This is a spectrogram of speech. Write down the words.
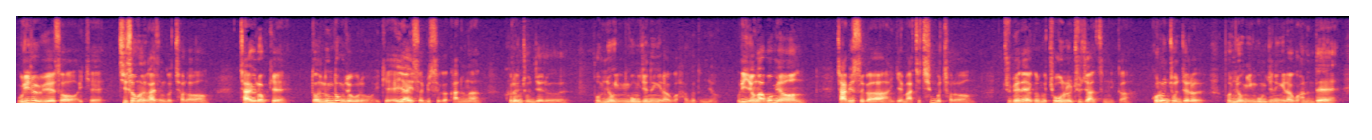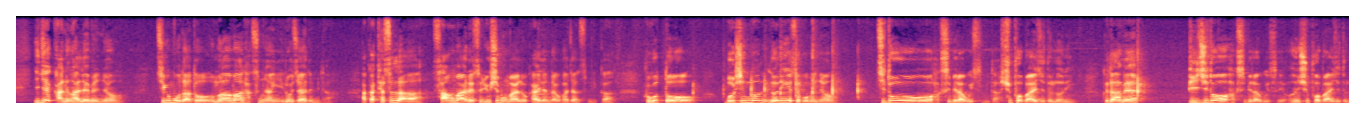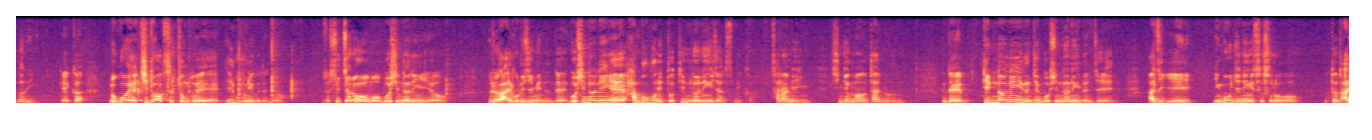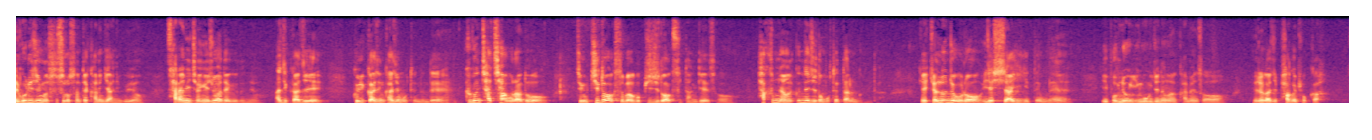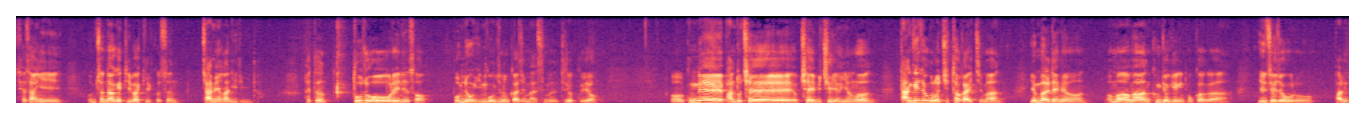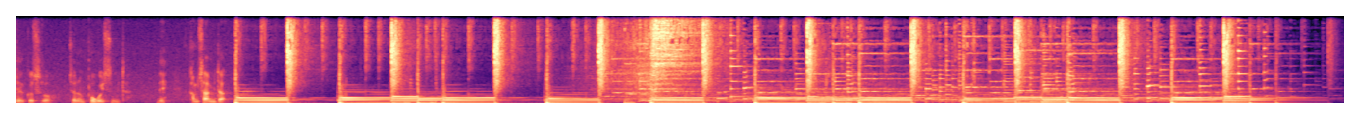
우리를 위해서 이렇게 지성을 가진 것처럼 자유롭게 또 능동적으로 이렇게 AI 서비스가 가능한 그런 존재를 범용 인공지능이라고 하거든요. 우리 영화 보면 자비스가 이게 마치 친구처럼 주변에 그런 거 조언을 주지 않습니까? 그런 존재를 범용 인공지능이라고 하는데 이게 가능하려면요. 지금보다 더 어마어마한 학습량이 이루어져야 됩니다. 아까 테슬라 4억 마일에서 60억 마일로 가야 된다고 하지 않습니까? 그것도 머신 러닝에서 보면요. 지도 학습이라고 있습니다. 슈퍼바이즈드 러닝. 그 다음에 비지도 학습이라고 있어요. unsupervised. 그러니까 요거의 지도 학습 정도의 일부분이거든요. 그래서 실제로 뭐 머신러닝이요. 여러 알고리즘이 있는데 머신러닝의 한 부분이 또 딥러닝이지 않습니까? 사람이 신경망을 달면. 근데 딥러닝이든지 머신러닝이든지 아직 이 인공지능이 스스로 어떤 알고리즘을 스스로 선택하는 게 아니고요. 사람이 정해줘야 되거든요. 아직까지 거기까지는 가지 못했는데 그건 차치하고라도 지금 지도학습하고 비지도학습 단계에서 학습량을 끝내지도 못했다는 겁니다. 그러니까 결론적으로 이제 시작이기 때문에 이 범용 인공지능을 가면서 여러 가지 파급 효과, 세상이 엄청나게 뒤바뀔 것은 자명한 일입니다. 하여튼 도조로 인해서 범용 인공지능까지 말씀을 드렸고요. 어, 국내 반도체 업체에 미칠 영향은 단계적으로 지터가 있지만 연말 되면 어마어마한 긍정적인 효과가 연쇄적으로 발휘될 것으로 저는 보고 있습니다. 네, 감사합니다.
